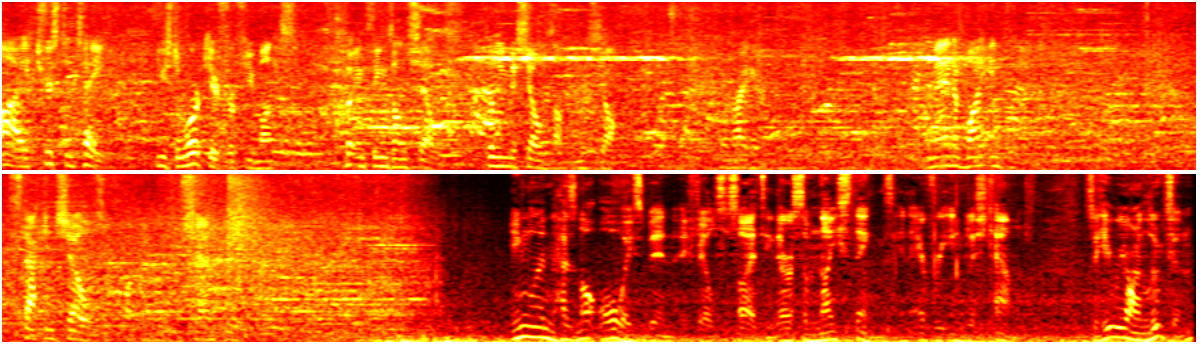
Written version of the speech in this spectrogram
I, Tristan Tate, used to work here for a few months, putting things on shelves, filling the shelves up in the shop. So right here. A man of my intellect. Stacking shelves fucking shampoo. England has not always been a failed society. There are some nice things in every English town. So here we are in Luton,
